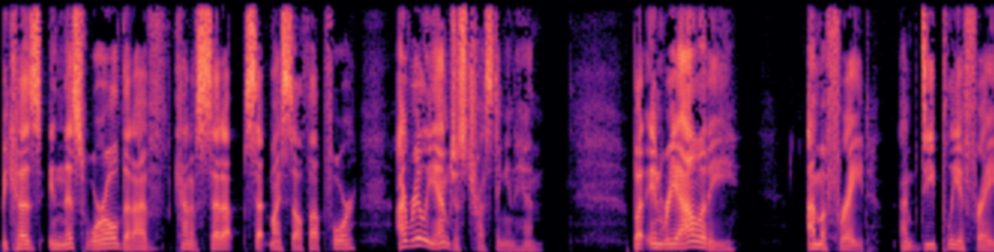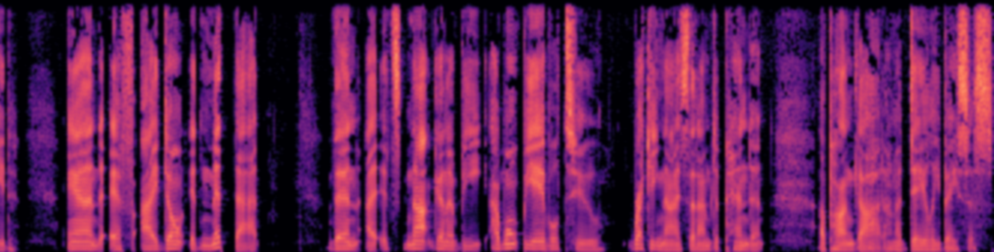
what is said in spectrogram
Because in this world that I've kind of set up set myself up for, I really am just trusting in him. But in reality, I'm afraid. I'm deeply afraid. And if I don't admit that, then it's not going to be, I won't be able to recognize that I'm dependent upon God on a daily basis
